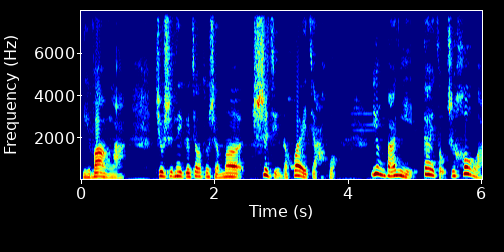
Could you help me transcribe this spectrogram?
你忘了，就是那个叫做什么赤井的坏家伙。硬把你带走之后啊，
